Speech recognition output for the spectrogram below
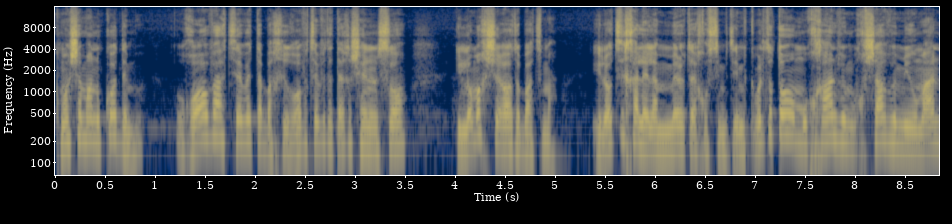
כמו שאמרנו קודם, רוב הצוות הבכיר, רוב הצוות הטכני של NSO, היא לא מכשירה אותו בעצמה. היא לא צריכה ללמד אותה איך עושים את זה, היא מקבלת אותו מוכן ומוכשר ומיומן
